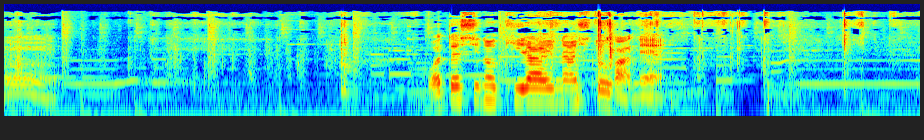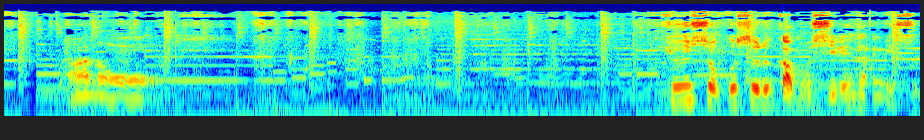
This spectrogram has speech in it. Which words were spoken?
うん。私の嫌いな人がね、あの休職するかもしれないんです。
